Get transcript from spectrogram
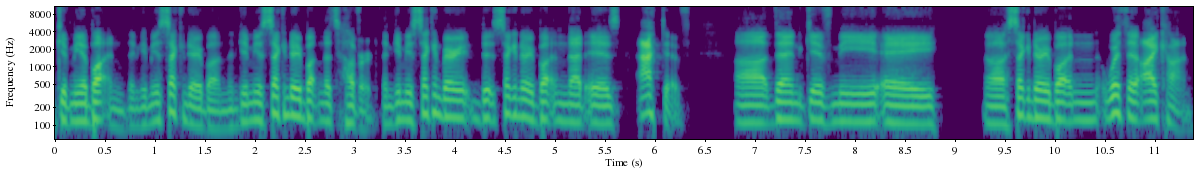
give me a button then give me a secondary button then give me a secondary button that's hovered then give me a secondary secondary button that is active uh, then give me a uh, secondary button with an icon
